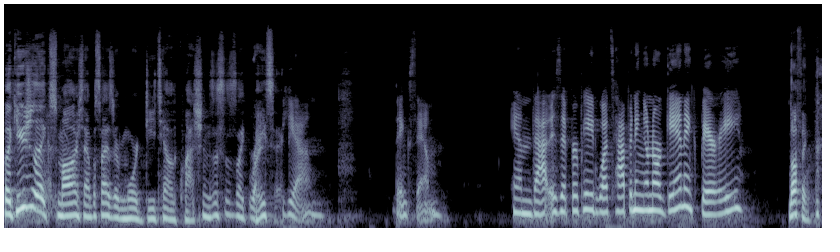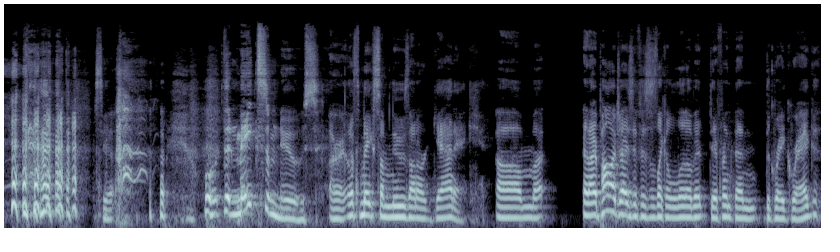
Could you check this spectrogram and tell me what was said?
Like usually, like smaller sample size are more detailed questions. This is like basic. yeah. Thanks, Sam. And that is it for paid. What's happening in organic, Barry? nothing. See ya. Well, then make some news. All right, let's make some news on organic. Um, and I apologize if this is like a little bit different than the Great Greg,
